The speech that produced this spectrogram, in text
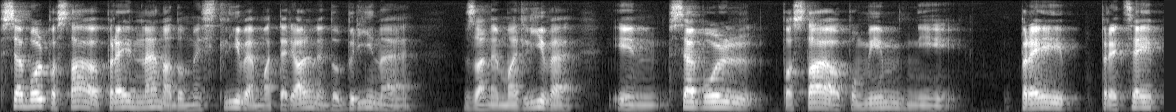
Vse bolj postajajo prej nenadomestljive materialne dobrine zanemarljive in vse bolj postajajo pomembni prej precej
